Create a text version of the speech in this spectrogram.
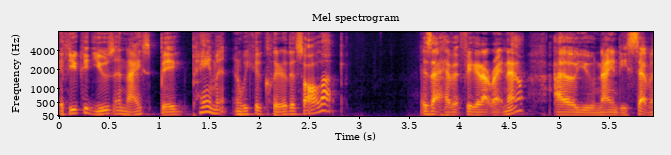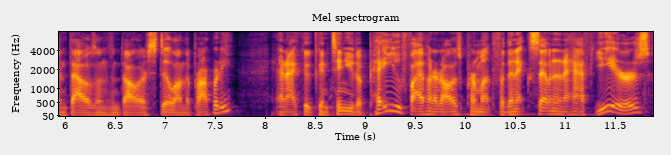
if you could use a nice big payment and we could clear this all up. As I have it figured out right now, I owe you $97,000 still on the property, and I could continue to pay you $500 per month for the next seven and a half years,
